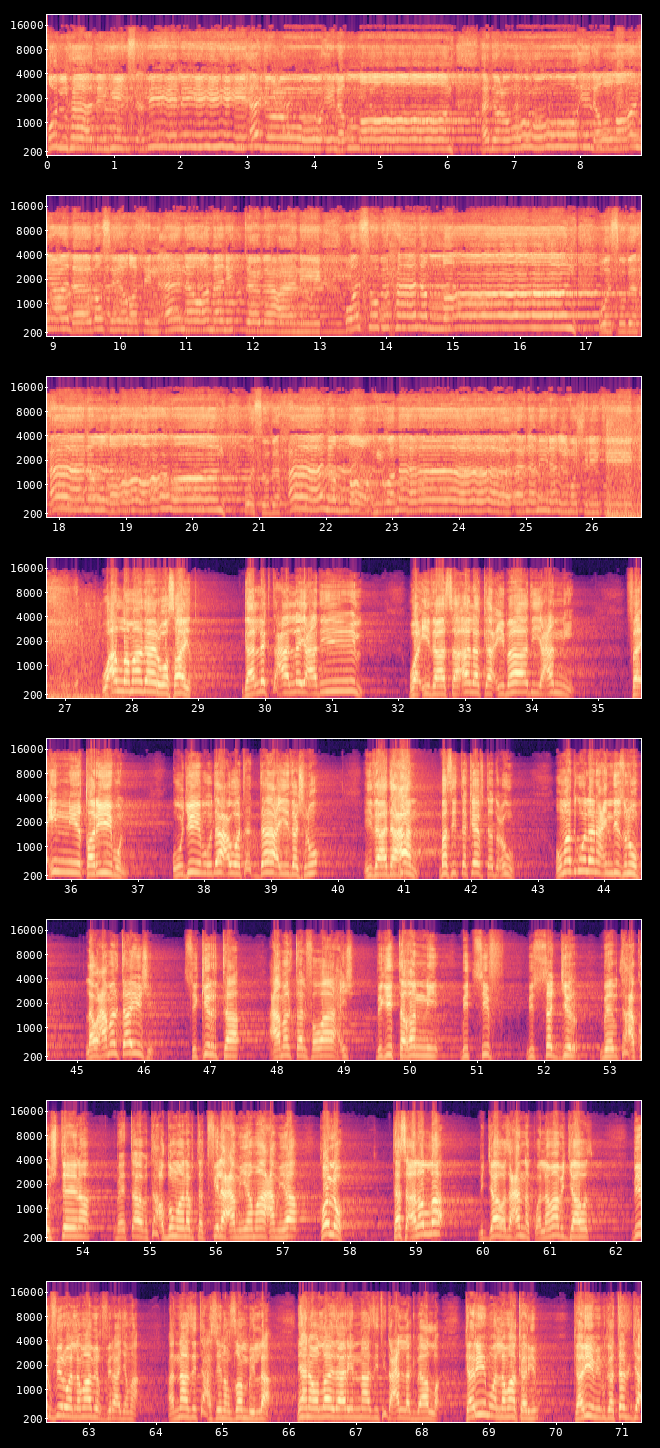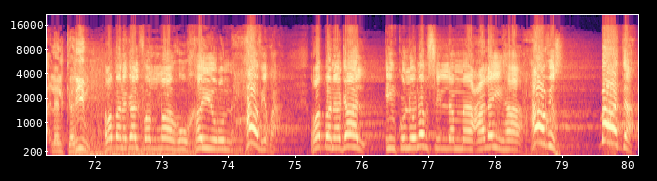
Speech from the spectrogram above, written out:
قل هذه سبيلي أدعو إلى الله. أدعو إلى الله على بصيرة أنا ومن اتبعني. وسبحان الله وسبحان الله وسبحان الله وما أنا من المشركين. والله ما داير وسايط. قال لك تعال لي عديل. وإذا سألك عبادي عني فإني قريب أجيب دعوة الداعي إذا شنو؟ إذا دعان. بس أنت كيف تدعوه وما تقول أنا عندي ذنوب. لو عملت أي شيء سكرت عملت الفواحش بقيت تغني بتسف بتسجر بتاع كشتينة بتاع ضمنة بتكفلة عمياء ما عمياء كله. تسأل الله بيتجاوز عنك ولا ما بيتجاوز؟ بيغفر ولا ما بيغفر يا جماعة؟ الناس دي تحسن الظن بالله. نحن والله دارين الناس تتعلق بالله. كريم ولا ما كريم؟ كريم يبقى تلجأ للكريم. ربنا قال فالله خير حافظا. ربنا قال إن كل نفس لما عليها حافظ. بعد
